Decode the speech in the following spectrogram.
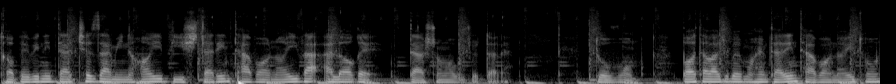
تا ببینید در چه زمینه هایی بیشترین توانایی و علاقه در شما وجود داره. دوم با توجه به مهمترین تواناییتون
